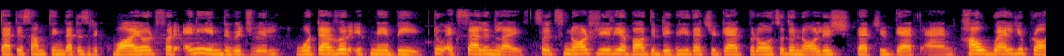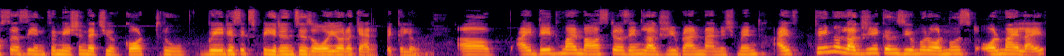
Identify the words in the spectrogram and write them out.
that is something that is required for any individual, whatever it may be, to excel in life. So it's not really about the degree that you get, but also the knowledge that you get and how well you process the information that you've got through various experiences or your curriculum. Uh, I did my master's in luxury brand management. I've been a luxury consumer almost all my life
